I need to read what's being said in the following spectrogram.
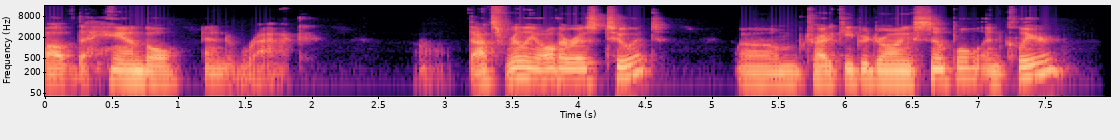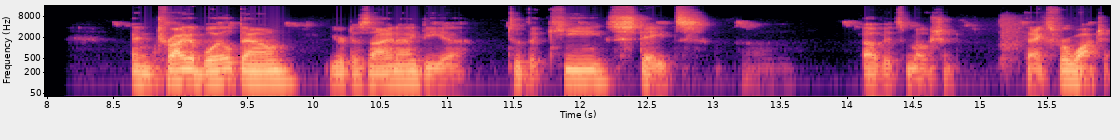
of the handle and rack. Uh, that's really all there is to it. Um, try to keep your drawing simple and clear, and try to boil down your design idea to the key states uh, of its motion. Thanks for watching.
